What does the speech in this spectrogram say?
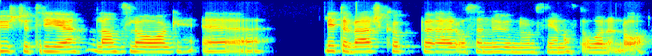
U23-landslag, lite världskupper och sen nu under de senaste åren då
